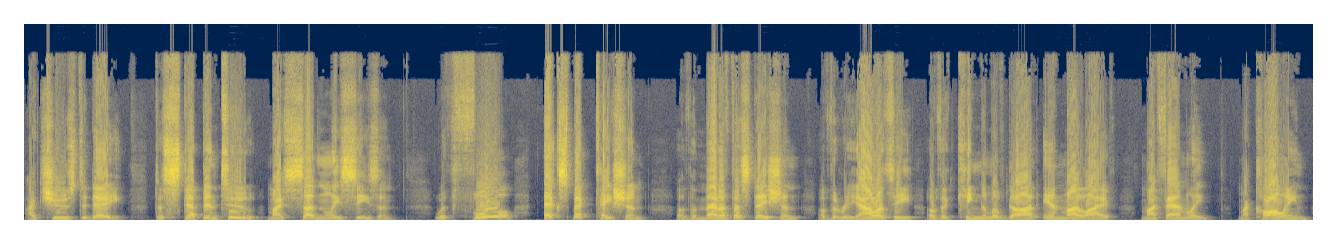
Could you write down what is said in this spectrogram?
I choose today to step into my suddenly season with full expectation of the manifestation of the reality of the kingdom of God in my life, my family, my calling,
